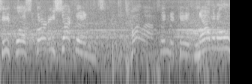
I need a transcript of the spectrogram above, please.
T plus 30 seconds. Callouts indicate nominal.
